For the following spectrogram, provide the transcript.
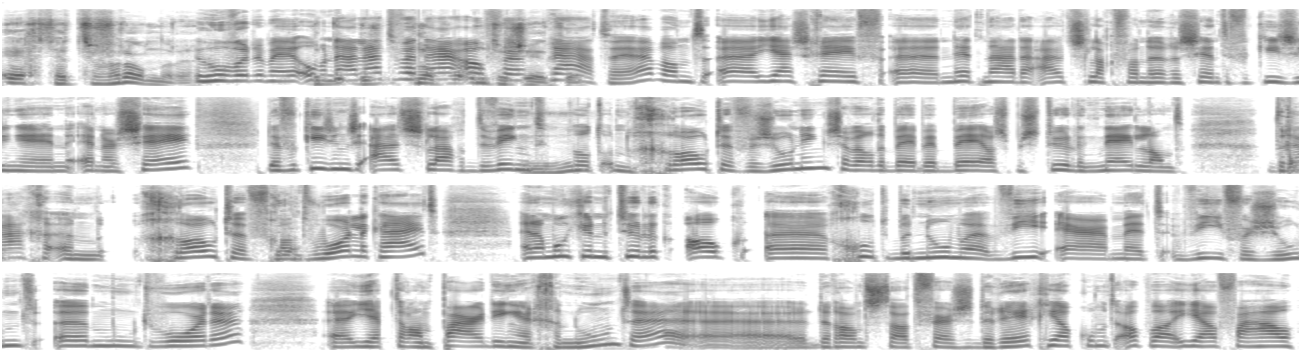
echt het te veranderen. Hoe we ermee om. Nou, laten we daarover praten. Hè? Want eh, jij schreef eh, net na de uitslag van de recente verkiezingen in NRC. De verkiezingsuitslag dwingt Mhm. tot een grote verzoening. Zowel de BBB als Bestuurlijk Nederland dragen een grote verantwoordelijkheid. En dan moet je natuurlijk ook eh, goed benoemen wie er met wie verzoend moet worden. Je hebt al een paar dingen genoemd. Hè? De Randstad versus de regio komt ook wel in jouw verhaal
